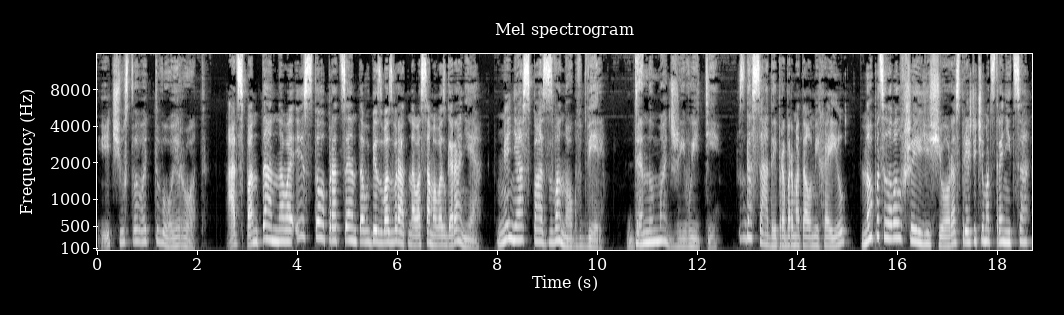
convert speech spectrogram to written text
и чувствовать твой рот. От спонтанного и сто процентов безвозвратного самовозгорания меня спас звонок в дверь. «Да ну мать же его идти!» С досадой пробормотал Михаил, но поцеловал в шею еще раз, прежде чем отстраниться,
